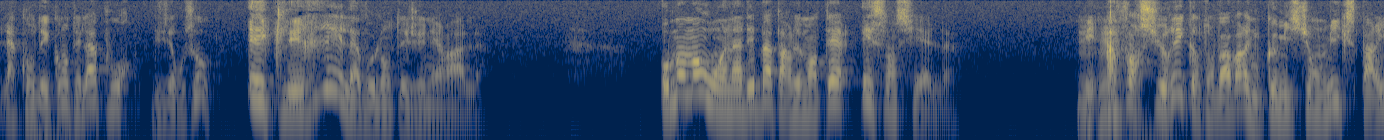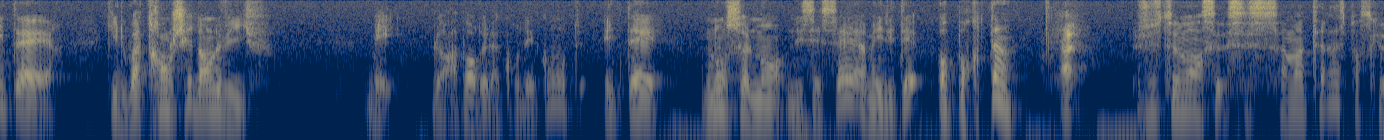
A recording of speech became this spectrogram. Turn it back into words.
la Cour des comptes est là pour, disait Rousseau, éclairer la volonté générale. Au moment où on a un débat parlementaire essentiel, et a fortiori quand on va avoir une commission mixte paritaire qui doit trancher dans le vif, mais le rapport de la Cour des comptes était non seulement nécessaire, mais il était opportun. Ah, justement, ça m'intéresse parce que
